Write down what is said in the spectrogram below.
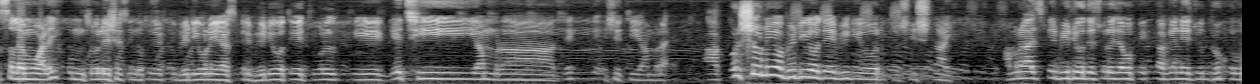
আসসালামু আলাইকুম, চলে এসেছি নতুন একটি ভিডিও নিয়ে। আজকের ভিডিওতে চলতে গেছি আমরা, দেখতে এসেছি আমরা আকর্ষণীয় ভিডিও যে ভিডিওর শেষ নাই। আমরা আজকের ভিডিওতে চলে যাব পেক্কাকে নিয়ে, যুদ্ধ করব।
